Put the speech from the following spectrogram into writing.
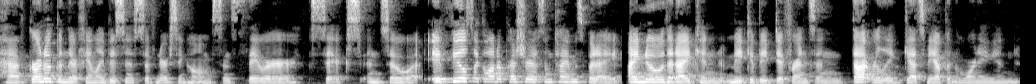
have grown up in their family business of nursing homes since they were six. And so it feels like a lot of pressure at sometimes, but I, I know that I can make a big difference. And that really gets me up in the morning and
